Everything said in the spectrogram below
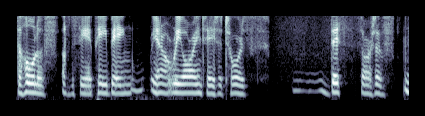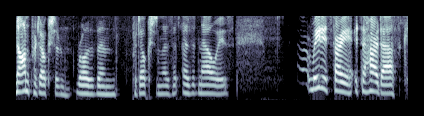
the whole of, of the CAP being, you know, reorientated towards this sort of non-production rather than production as it as it now is, really, it's very it's a hard ask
